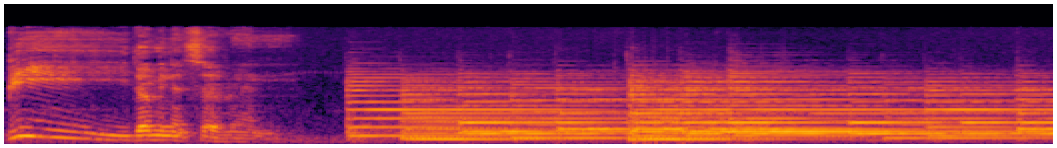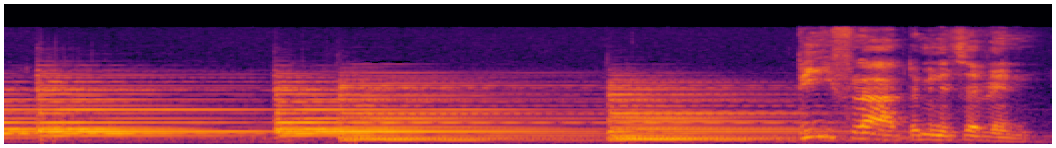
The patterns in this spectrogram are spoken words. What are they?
B dominant 7 B flat dominant 7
